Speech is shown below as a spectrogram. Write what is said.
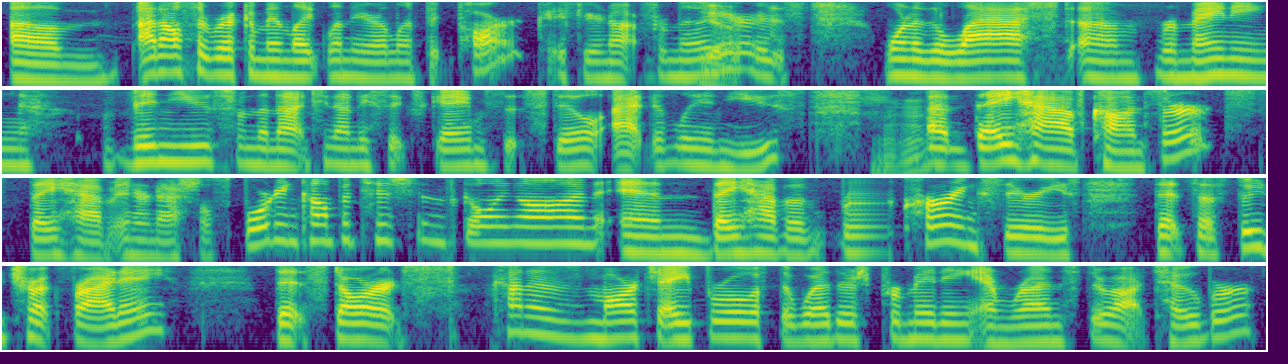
Um, I'd also recommend Lake Lanier Olympic Park if you're not familiar. It's one of the last um, remaining venues from the 1996 games that's still actively in use. Mhm. Um, they have concerts, they have international sporting competitions going on, and they have a recurring series that's a food truck Friday that starts kind of March, April, if the weather's permitting, and runs through October.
